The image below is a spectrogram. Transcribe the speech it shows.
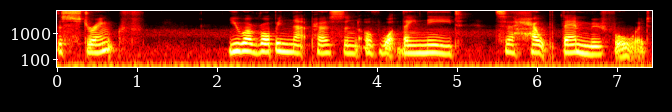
the strength, you are robbing that person of what they need to help them move forward.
